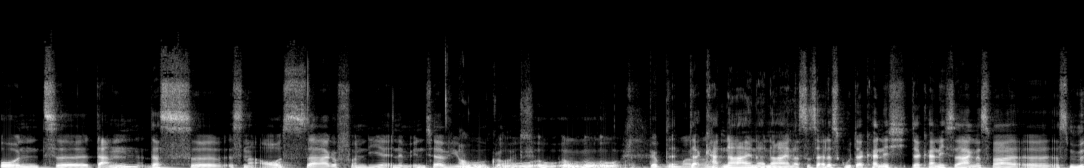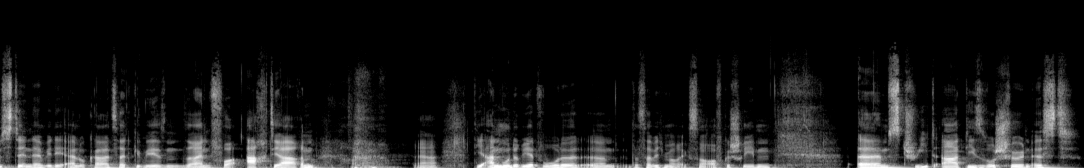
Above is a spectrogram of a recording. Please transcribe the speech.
Und äh, dann, das äh, ist eine Aussage von dir in einem Interview. Oh Gott. Oh, oh, oh, oh, oh. Der Boomer. Da, da kann, nein, nein, nein, das ist alles gut. Da kann ich, da kann ich sagen, das war, äh, das müsste in der WDR-Lokalzeit gewesen sein, vor acht Jahren ja, die anmoderiert wurde, ähm, das habe ich mir auch extra aufgeschrieben. Ähm, Street Art, die so schön ist,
